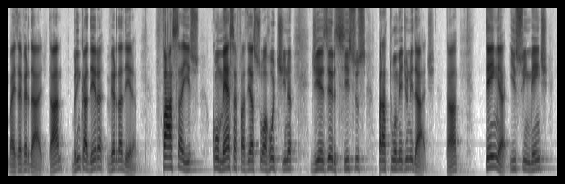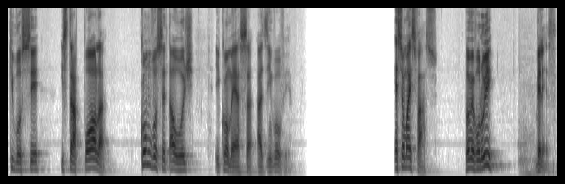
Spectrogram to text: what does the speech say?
Mas é verdade, tá? Brincadeira verdadeira. Faça isso. Comece a fazer a sua rotina de exercícios para a tua mediunidade, tá? Tenha isso em mente que você extrapola como você está hoje e começa a desenvolver. Esse é o mais fácil. Vamos evoluir? Beleza.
